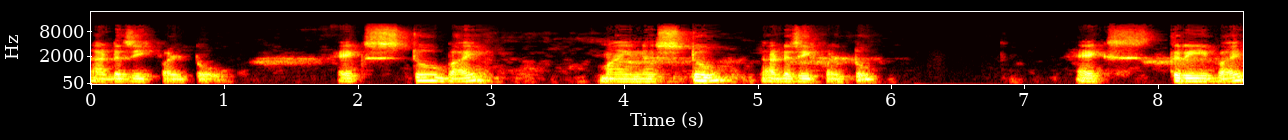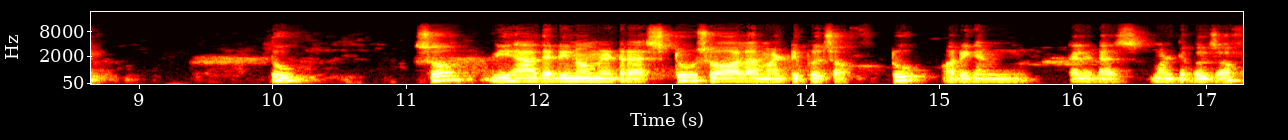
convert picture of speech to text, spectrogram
that is equal to x2 by minus 2 that is equal to x3 by 2 so we have the denominator as 2 so all are multiples of 2 or we can tell it as multiples of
